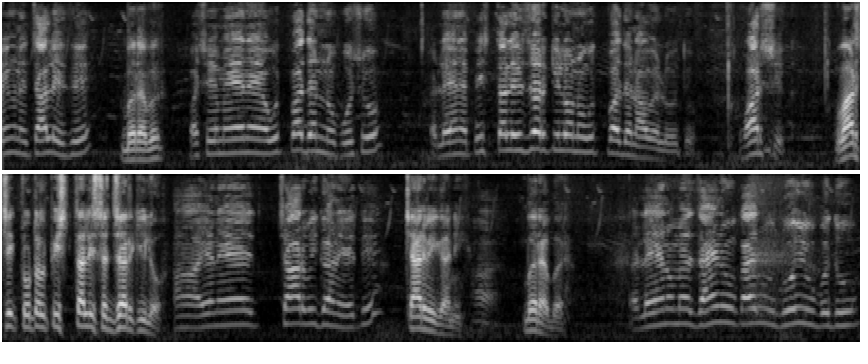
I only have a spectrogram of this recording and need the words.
રીંગણી ચાલી હતી. બરાબર. પછી મેં એને ઉત્પાદનનું પૂછ્યું. એટલે એને પિસ્તાલીસ હજાર કિલોનું ઉત્પાદન આવેલું હતું વાર્ષિક. વાર્ષિક ટોટલ પિસ્તાલીસ હજાર કિલો. હા એને ચાર વીઘાની હતી. ચાર વીઘાની. હા. બરાબર. એટલે એનું મેં જાણ્યું કાઢ્યું જોયું બધું.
